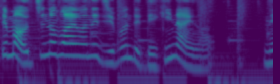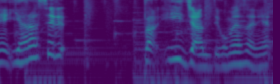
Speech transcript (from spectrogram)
でまあうちの場合はね自分でできないの。ねやらせるばいいじゃんってごめんなさいね。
